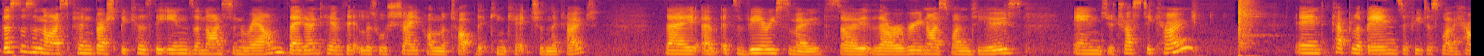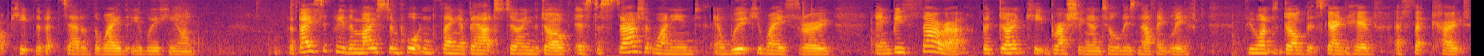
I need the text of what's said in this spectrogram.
this is a nice pin brush because the ends are nice and round. They don't have that little shape on the top that can catch in the coat. They, It's very smooth so they're a very nice one to use. And your trusty comb and a couple of bands if you just want to help keep the bits out of the way that you're working on. But basically the most important thing about doing the dog is to start at one end and work your way through and be thorough but don't keep brushing until there's nothing left. If you want a dog that's going to have a thick coat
